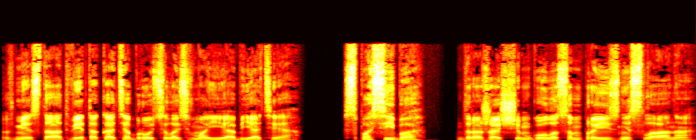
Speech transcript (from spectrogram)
Вместо ответа Катя бросилась в мои объятия. «Спасибо», — дрожащим голосом произнесла она.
